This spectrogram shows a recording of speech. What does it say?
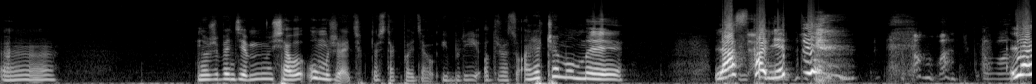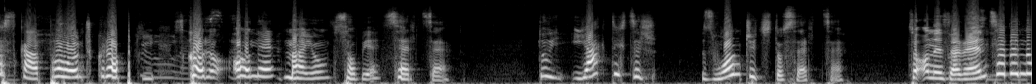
y, no, że będziemy musiały umrzeć, ktoś tak powiedział. I Bri od razu, ale czemu my? Laska, nie ty! Laska, połącz kropki, skoro one mają w sobie serce. To jak ty chcesz złączyć to serce? Co one za ręce będą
